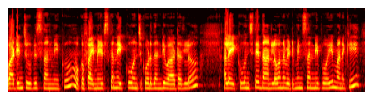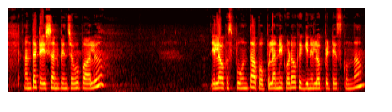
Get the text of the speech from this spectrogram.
వాటిని చూపిస్తాను మీకు. ఒక ఫైవ్ మినిట్స్ కన్నా ఎక్కువ ఉంచకూడదండి వాటర్లో అలా ఎక్కువ ఉంచితే దానిలో ఉన్న విటమిన్స్ అన్నీ పోయి మనకి అంత టేస్ట్ అనిపించవు పాలు. ఇలా ఒక స్పూన్తో ఆ పప్పులన్నీ కూడా ఒక గిన్నెలోకి పెట్టేసుకుందాం.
